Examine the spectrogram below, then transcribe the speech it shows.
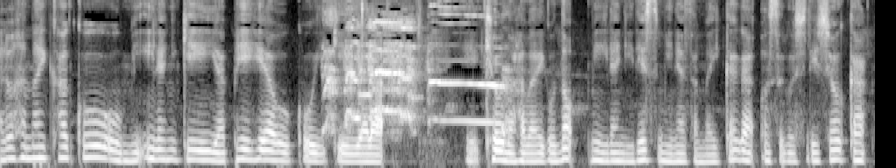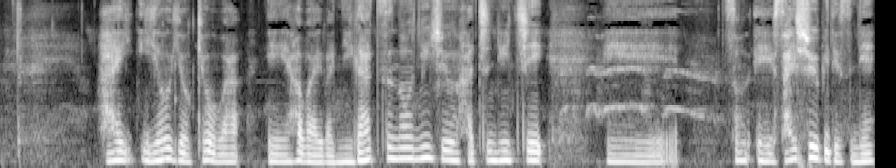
アロハマイカコーミイラニ系やペイヘアオコイ系やら、えー、今日のハワイ語のミイラニです。皆様いかがお過ごしでしょうか。はい、いよいよ今日は、えー、ハワイは2月の28日、えーそえー、最終日ですね、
